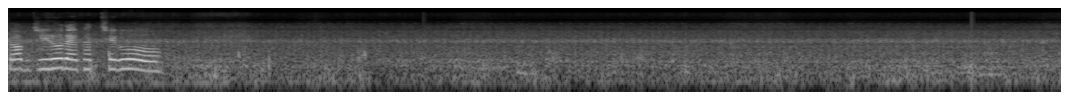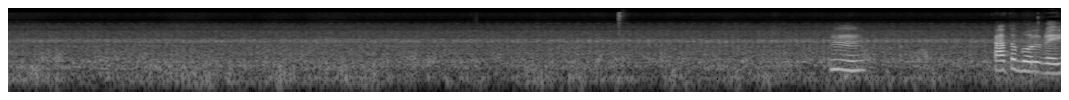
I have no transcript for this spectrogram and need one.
টপ জিরো দেখাচ্ছে গো। হুম, তা তো বলবেই।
